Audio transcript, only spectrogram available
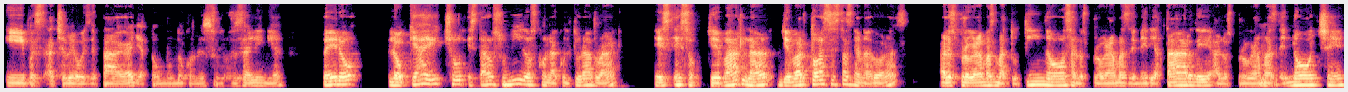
y pues HBO es de paga, ya todo el mundo conoce esa línea, pero lo que ha hecho Estados Unidos con la cultura drag es eso, llevarla, llevar todas estas ganadoras a los programas matutinos, a los programas de media tarde, a los programas de noche,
